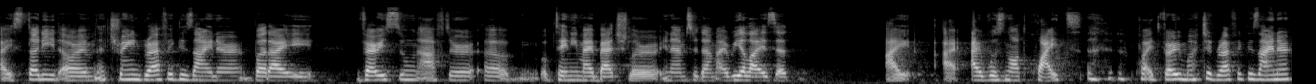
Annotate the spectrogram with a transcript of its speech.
I, studied or I'm a trained graphic designer, but I very soon after um, obtaining my bachelor in Amsterdam, I realized that I I, I, was not quite quite very much a graphic designer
